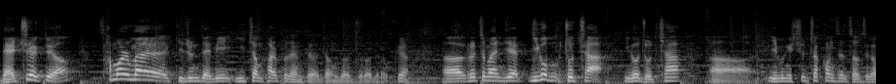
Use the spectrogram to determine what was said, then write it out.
매출액도요. 3월 말 기준 대비 2.8% 정도 줄어들었고요. 어, 그렇지만 이제 이거조차 이거조차 어, 2분기 실적 컨센서스가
